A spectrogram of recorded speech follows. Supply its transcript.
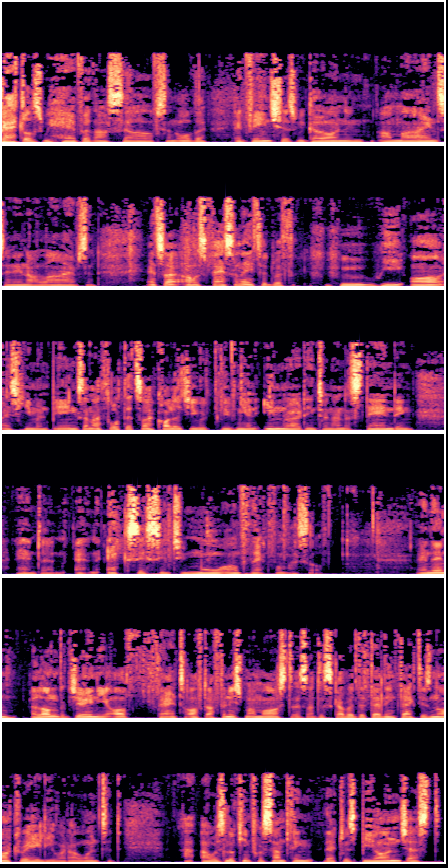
battles we have with ourselves and all the adventures we go on in our minds and in our lives. And, and so I was fascinated with who we are as human beings. And I thought that psychology would give me an inroad into an understanding and an, an access into more of that for myself. And then along the journey of that, after I finished my masters, I discovered that that in fact is not really what I wanted. I, was looking for something that was beyond just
